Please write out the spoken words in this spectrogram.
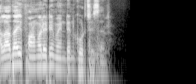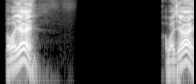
আলাদাই ফর্মালিটি মেনটেন করছে স্যার ভাবা যায়? ভাবা যায়?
